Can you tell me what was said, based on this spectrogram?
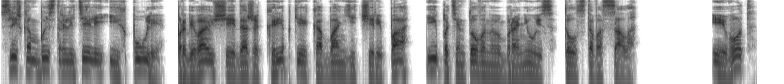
слишком быстро летели их пули, пробивающие даже крепкие кабаньи черепа и патентованную броню из толстого сала. И вот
